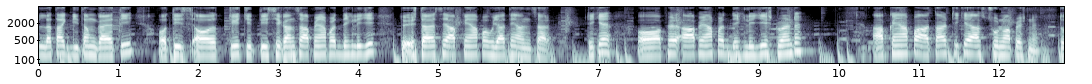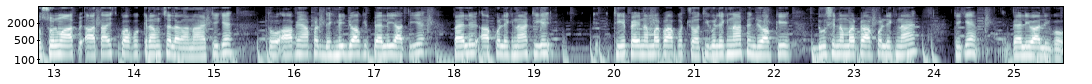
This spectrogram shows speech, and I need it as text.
लता गीतम गायती। और तीस, और तीसरे का आंसर आप यहाँ पर देख लीजिए। तो इस तरह से आपके यहाँ पर हो जाते हैं आंसर ठीक है, और फिर आप यहाँ पर देख लीजिए स्टूडेंट आपके यहाँ पर आता है, ठीक है? आज सोलवा प्रश्न तो सोलवा आता है, इसको आपको क्रम से लगाना है, ठीक है? तो आप यहाँ पर देख लीजिए, आपकी पहली आती है। पहले आपको लिखना है, ठीक है? ठीक है, पहले नंबर पर आपको चौथी को लिखना है, फिर जो आपकी दूसरे नंबर पर आपको लिखना है, ठीक है? पहली वाली को।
